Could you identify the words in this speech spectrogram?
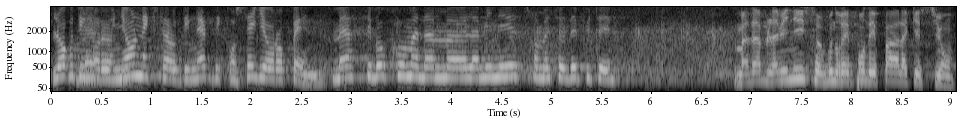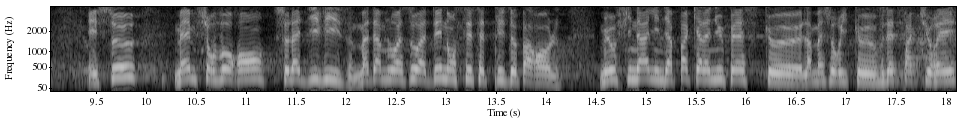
lors d'une réunion extraordinaire du Conseil européen. Merci beaucoup, Madame la Ministre. Monsieur le député. Madame la ministre, vous ne répondez pas à la question. Et ce, même sur vos rangs, cela divise. Madame Loiseau a dénoncé cette prise de parole. Mais au final, il n'y a pas qu'à la NUPES que la majorité que vous êtes fracturés.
